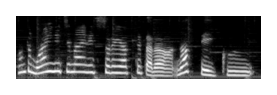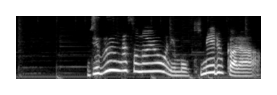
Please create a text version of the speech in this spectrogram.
本当毎日毎日それやってたら、なっていく、自分がそのようにもう決めるから、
